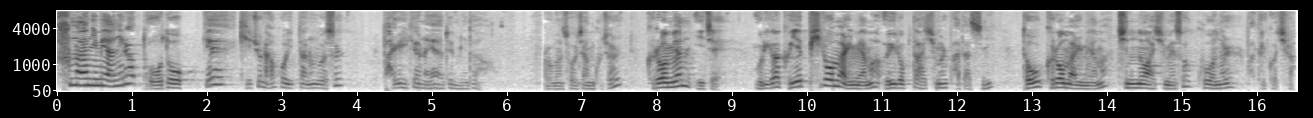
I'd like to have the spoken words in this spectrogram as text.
하나님이 아니라 도덕에 기준하고 있다는 것을 발견해야 됩니다. 로마서 5장 9절 그러면 이제 우리가 그의 피로 말미암아 의롭다 하심을 받았으니 더욱 그로 말미암아 진노하심에서 구원을 받을 것이라.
